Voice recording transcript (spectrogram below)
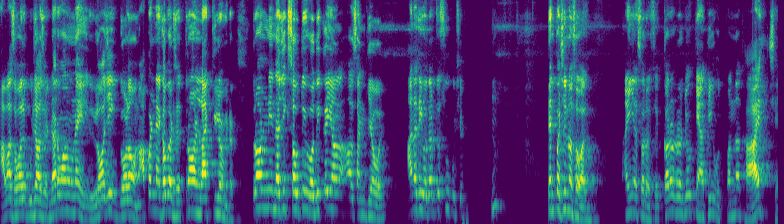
આવા સવાલ પૂછાશે. ડરવાનું નહીં. લોજિક દોડાવવાનું આપણને ખબર છે, ત્રણ લાખ કિલોમીટર. ત્રણની નજીક સૌથી વધુ કઈ સંખ્યા હોય? આનાથી વધારે તો શું પૂછે? તેન પછીનો સવાલ. અહીંયા સરસ છે. કરોડરજ્જુ ક્યાંથી ઉત્પન્ન થાય છે?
